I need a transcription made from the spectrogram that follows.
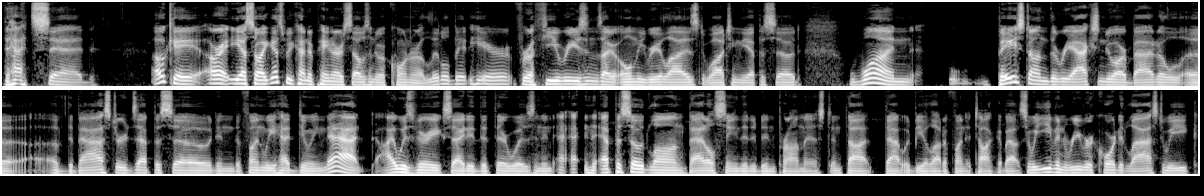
that said, okay, all right, yeah. So I guess we kind of paint ourselves into a corner a little bit here for a few reasons. I only realized watching the episode. One, based on the reaction to our Battle uh, of the Bastards episode and the fun we had doing that, I was very excited that there was an an episode long battle scene that had been promised, and thought that would be a lot of fun to talk about. So we even re-recorded last week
